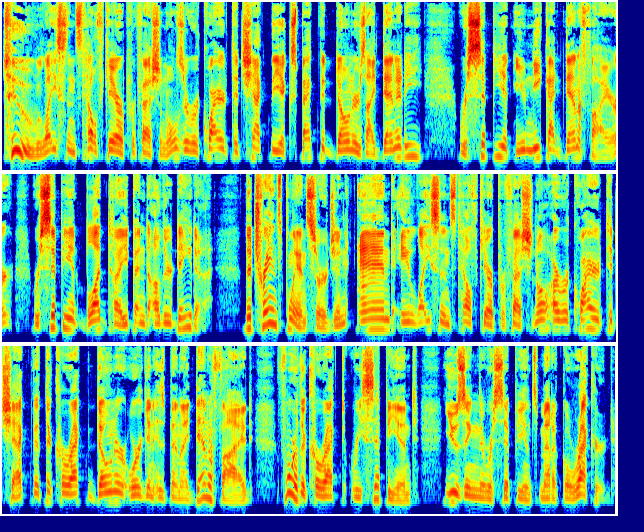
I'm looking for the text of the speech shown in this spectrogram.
Two licensed healthcare professionals are required to check the expected donor's identity, recipient unique identifier, recipient blood type, and other data. The transplant surgeon and a licensed healthcare professional are required to check that the correct donor organ has been identified for the correct recipient using the recipient's medical record.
